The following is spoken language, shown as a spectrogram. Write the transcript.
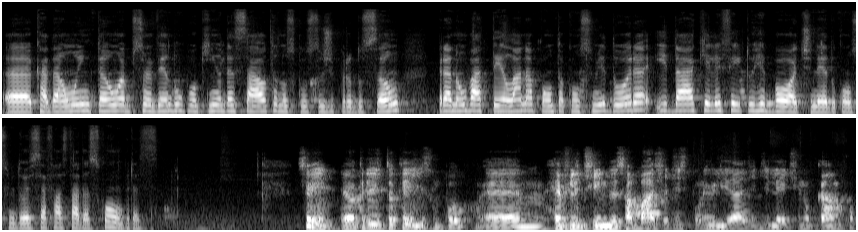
uh, cada um, então, absorvendo um pouquinho dessa alta nos custos de produção para não bater lá na ponta consumidora e dar aquele efeito rebote, né, do consumidor se afastar das compras? Sim, eu acredito que é isso um pouco. É, refletindo essa baixa disponibilidade de leite no campo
